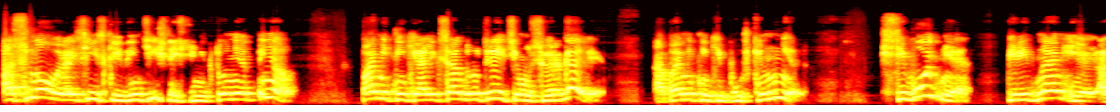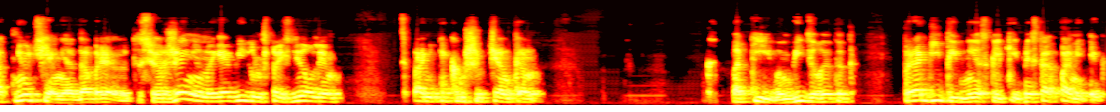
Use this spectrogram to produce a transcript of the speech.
основы российской идентичности никто не отменял. Памятники Александру Третьему свергали, а памятники Пушкину нет. Сегодня перед нами, я отнюдь я не одобряю это свержение, но я видел, что сделали с памятником Шевченко под Киевом. Видел этот пробитый в нескольких местах памятник.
